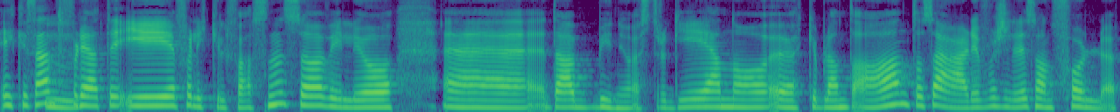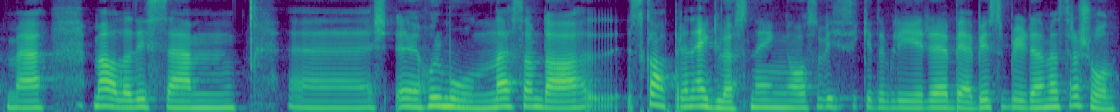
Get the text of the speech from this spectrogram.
ikke sant. Mm. Fordi at i follikkelfasen så vil jo eh, Da begynner jo østrogen å øke, blant annet. Og så er det jo forskjellige sånn forløp med, med alle disse mm, eh, hormonene som da skaper en eggløsning, og hvis ikke det blir baby, så blir det en menstruasjon.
